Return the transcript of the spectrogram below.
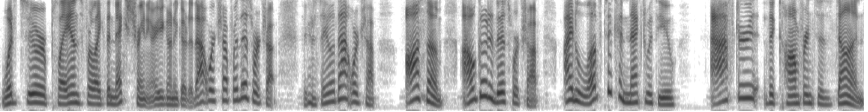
What's your plans for like the next training? Are you going to go to that workshop or this workshop? They're going to say, Oh, that workshop. Awesome. I'll go to this workshop. I'd love to connect with you after the conference is done.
